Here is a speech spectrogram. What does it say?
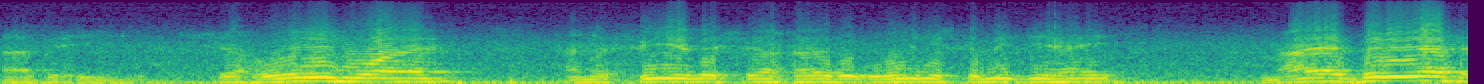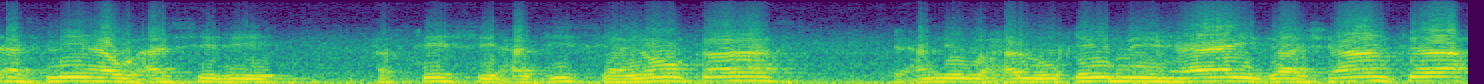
طحاوي هابحي شيخ وين واي حنفيذ الشيخ هذا وين استمجي معايا برياس أسليها وحسري أفتيسي حديث كايونكاس يعني وحلو قيمي هاي قاشانك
